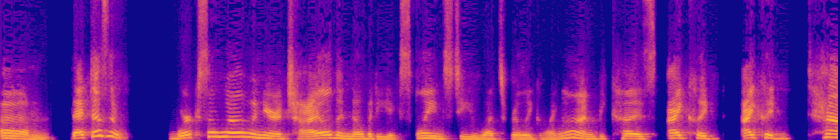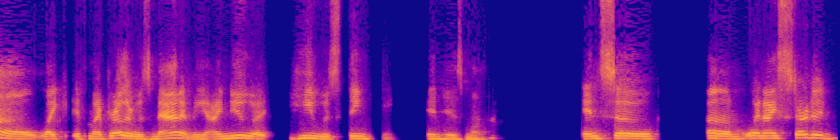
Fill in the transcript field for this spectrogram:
um, that doesn't work so well when you're a child and nobody explains to you what's really going on because I could I could tell like if my brother was mad at me, I knew what he was thinking in his mind. And so um, when I started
